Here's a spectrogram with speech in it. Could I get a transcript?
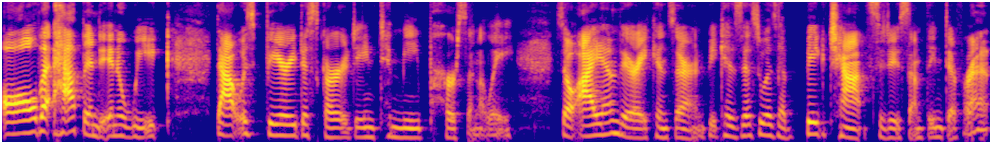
all that happened in a week, that was very discouraging to me personally. So I am very concerned because this was a big chance to do something different.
